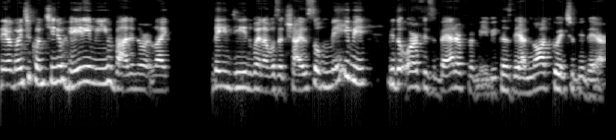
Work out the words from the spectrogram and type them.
They are going to continue hating me in Valinor like they did when I was a child. So maybe Middle Earth is better for me because they are not going to be there.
